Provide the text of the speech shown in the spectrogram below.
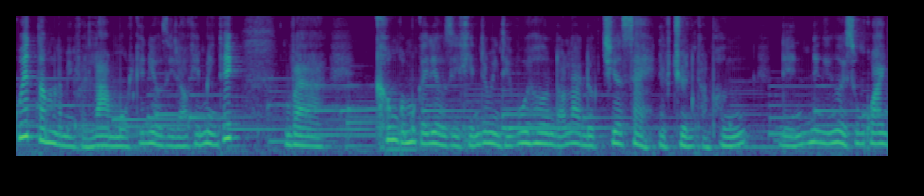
quyết tâm là mình phải làm một cái điều gì đó khiến mình thích. Và không có một cái điều gì khiến cho mình thấy vui hơn đó là được chia sẻ được truyền cảm hứng đến những người xung quanh.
